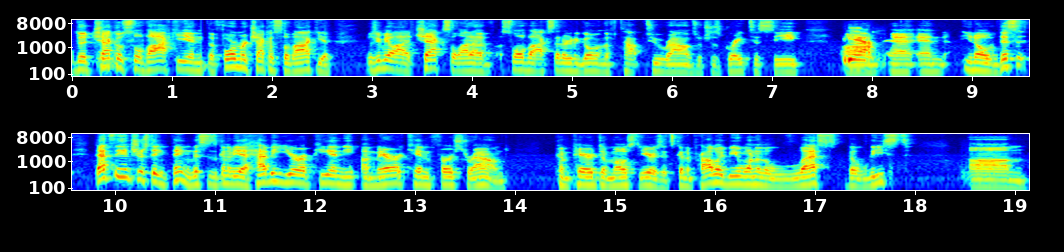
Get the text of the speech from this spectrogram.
the Czechoslovakian, the former Czechoslovakia there's gonna be a lot of Czechs, a lot of Slovaks that are gonna go in the top two rounds, which is great to see. Yeah, um, and, and, you know this that's the interesting thing. This is going to be a heavy European American first round compared to most years. It's going to probably be one of the less the least um,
